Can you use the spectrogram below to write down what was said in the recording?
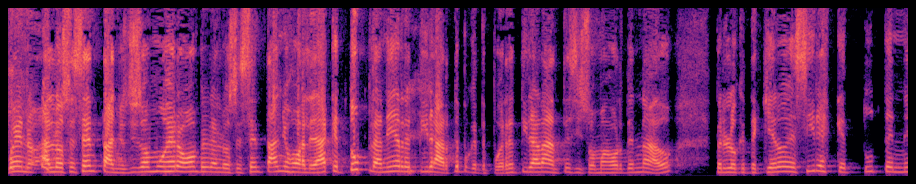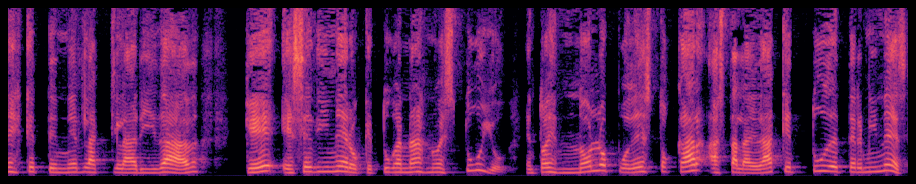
Bueno, a los 60 años, si sos mujer o hombre, a los 60 años o a la edad que tú planees retirarte, porque te puedes retirar antes si sos más ordenado, pero lo que te quiero decir es que tú tenés que tener la claridad que ese dinero que tú ganas no es tuyo. Entonces no lo podés tocar hasta la edad que tú determines.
